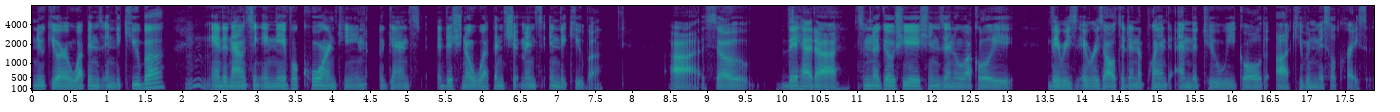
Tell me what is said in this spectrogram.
nuclear weapons into Cuba mm. and announcing a naval quarantine against additional weapon shipments into Cuba. Uh, so they had uh, some negotiations, and luckily, they it resulted in a plan to end the two-week-old uh, Cuban Missile Crisis.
